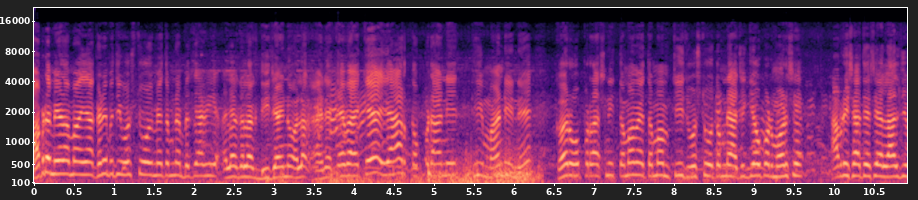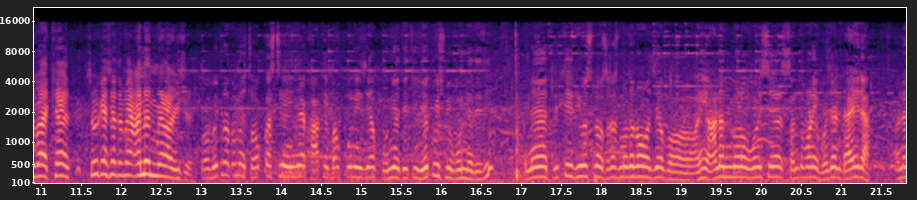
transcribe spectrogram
આપણે મેળામાં અહીંયા ઘણી બધી વસ્તુઓ મેં તમને બતાવી, અલગ અલગ ડિઝાઇનો અલગ એને કહેવાય કે યાર કપડાનીથી માંડીને ઘર વપરાશની તમામે તમામ ચીજ વસ્તુઓ તમને આ જગ્યા ઉપર મળશે. આપણી સાથે છે લાલજીભાઈ ખેર. શું કહેશે તમે આનંદ મેળા વિશે તો મિત્રો તમે ચોક્કસથી અહીંયા ખાખી બાપુની જે પુણ્યતિથિ, એકવીસમી પુણ્યતિથિ, અને તૃતીય દિવસનો સરસ મજાનો જે અહીં આનંદ મેળો હોય છે, સંતવાણી ભજન ડાયરા. અને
